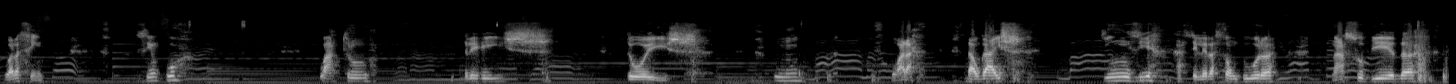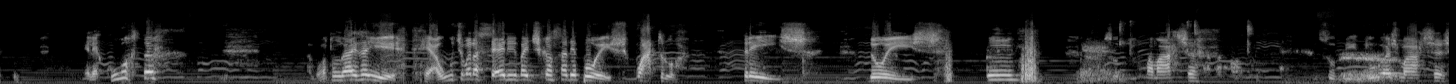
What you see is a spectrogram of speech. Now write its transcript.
Agora sim. 5, 4, 3, 2, 1. Bora. Dá o gás. 15. Aceleração dura na subida. Ela é curta, Bota um gás aí. É a última da série e vai descansar depois. 4, 3, 2, 1. Subir uma marcha. Subir duas marchas.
